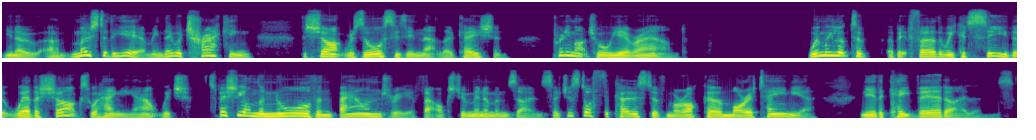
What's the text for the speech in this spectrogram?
You know, um, most of the year. I mean, they were tracking the shark resources in that location pretty much all year round. When we looked a, a bit further, we could see that where the sharks were hanging out, which especially on the northern boundary of that oxygen minimum zone, so just off the coast of Morocco, Mauritania, near the Cape Verde Islands,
